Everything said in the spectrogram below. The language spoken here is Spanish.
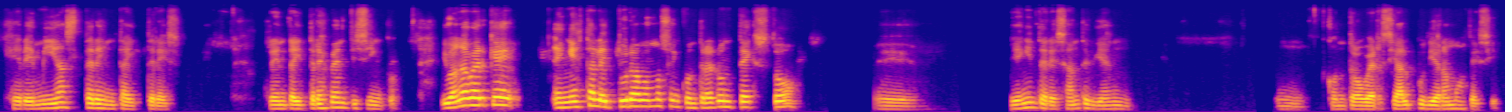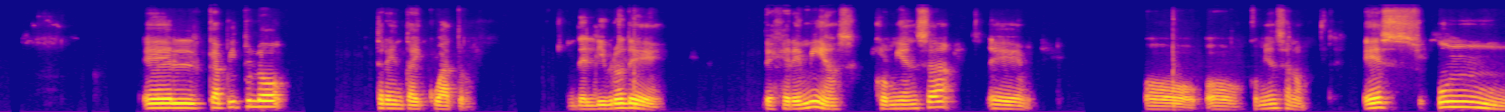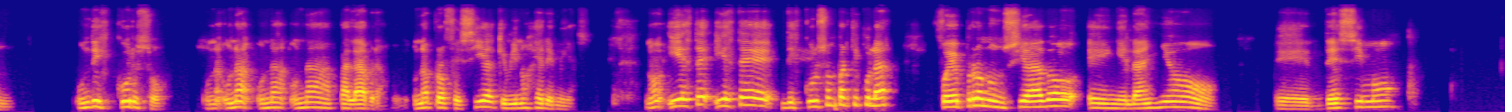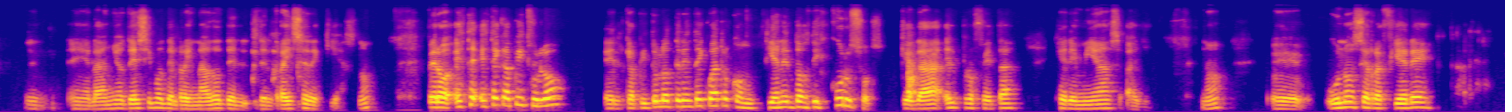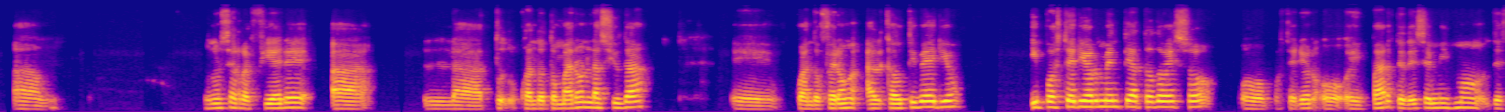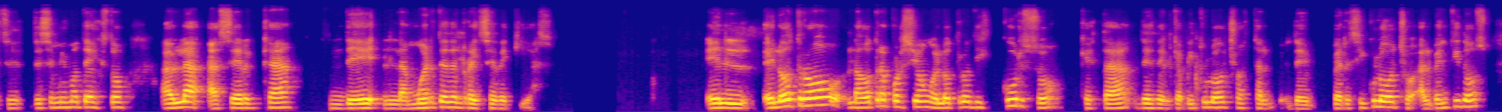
Jeremías 33, 33, 25. Y van a ver que en esta lectura vamos a encontrar un texto eh, bien interesante, bien mm, controversial, pudiéramos decir. El capítulo 34 del libro de, de Jeremías comienza, eh, o, comienza, no, es un, un discurso, una, una, una, una, palabra, una profecía que vino Jeremías. ¿no? Y, este, y este discurso en particular fue pronunciado en el año eh, décimo en el año décimo del reinado del, del rey Sedequías, ¿no? Pero este, este capítulo, el capítulo 34, contiene dos discursos que da el profeta Jeremías allí, ¿no? Eh, uno se refiere a, uno se refiere a la, cuando tomaron la ciudad, eh, cuando fueron al cautiverio y posteriormente a todo eso o posterior o en parte de ese mismo, de ese, mismo texto habla acerca de la muerte del rey Sedequías. El, el, otro, la otra porción o el otro discurso que está desde el capítulo 8 hasta el de versículo 8 al 22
